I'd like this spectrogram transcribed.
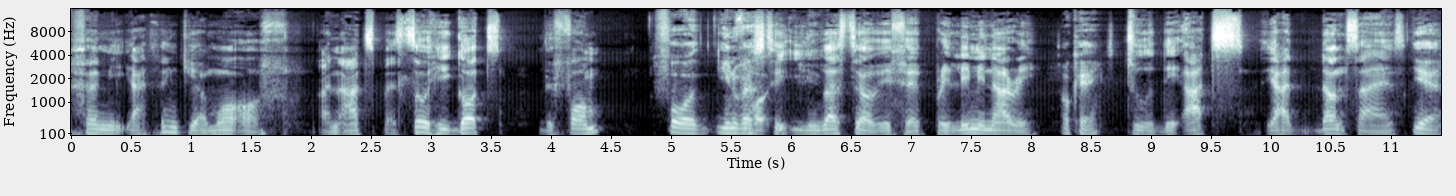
Femi, I think you're more of an arts person. So he got the form For for university. University of Ife preliminary okay. to the arts. Had done science. Yeah.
